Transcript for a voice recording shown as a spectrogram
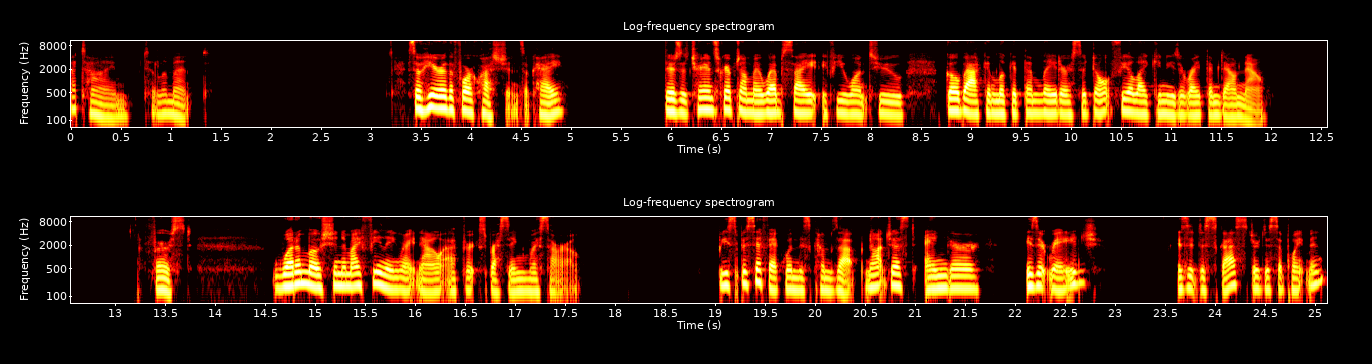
a time to lament. So here are the four questions, okay? There's a transcript on my website if you want to go back and look at them later, so don't feel like you need to write them down now. First, what emotion am I feeling right now after expressing my sorrow? Be specific when this comes up, not just anger. Is it rage? Is it disgust or disappointment?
